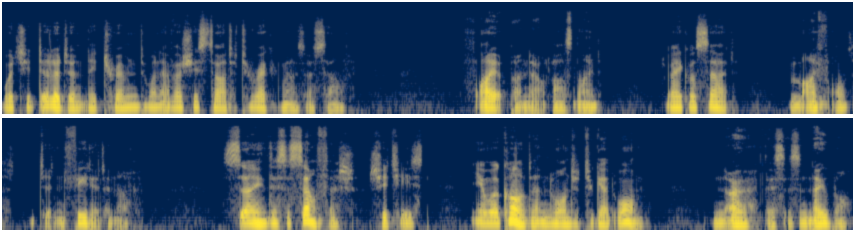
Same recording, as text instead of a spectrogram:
which she diligently trimmed whenever she started to recognize herself. Fire burned out last night, Draco said. My fault. Didn't feed it enough. So this is selfish, she teased. You were cold and wanted to get warm. No, this is noble.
